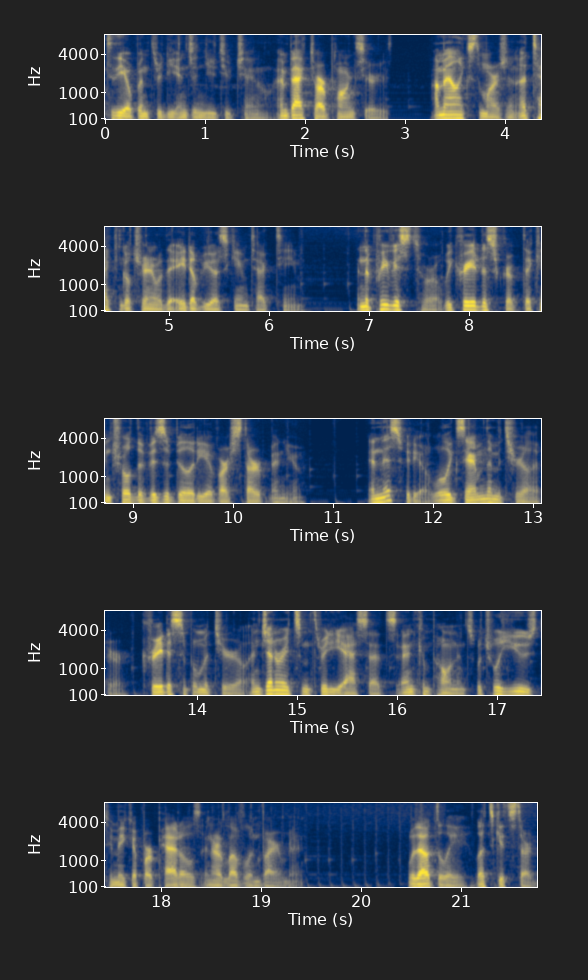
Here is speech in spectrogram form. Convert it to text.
to the Open 3D Engine YouTube channel and back to our Pong series. I'm Alex Damarjian, a technical trainer with the AWS Game Tech team. In the previous tutorial, we created a script that controlled the visibility of our start menu. In this video, we'll examine the material editor, create a simple material, and generate some 3D assets and components which we'll use to make up our paddles and our level environment. Without delay, let's get started,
